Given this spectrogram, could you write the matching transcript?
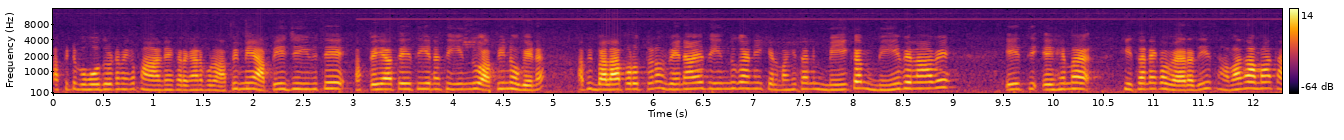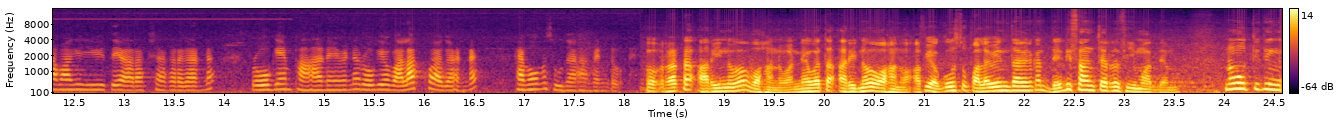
අපිට බොහෝ දුරට මේක පාලනය කරගන්න පුළුවන්. අපි මේ අපේ ජීවිතේ අපේ අතේ තියෙන තීන්දුව අපි නොගෙන අපි බලාපොරොත්තු වෙන වෙන අය තීන්දුව ගන්නයි කියලා. මං හිතන්නේ මේක මේ වෙලාවේ ඒ එහෙම හිතන එක වැරදි. තම තමා තමාගේ ජීවිතය ආරක්ෂා කරගන්න, රෝගයෙන් පාලනය වෙන්න, රෝගය වළක්වා ගන්න හැමෝම සූදානම් වෙන්න ඕනේ. රට අරිනවා වහනවා, නැවත අරිනවා වහනවා. අපි අගෝස්තු පළවෙනිදා වෙනකන් දැඩි සංචරණ සීමාවක් දැම්මා. නමුත් ඉතින්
